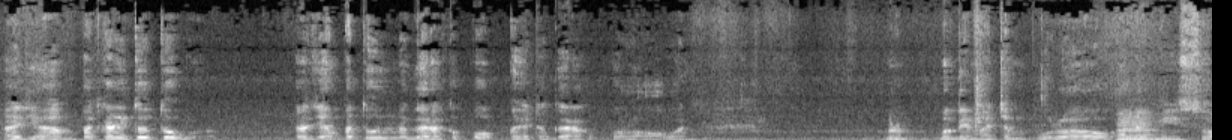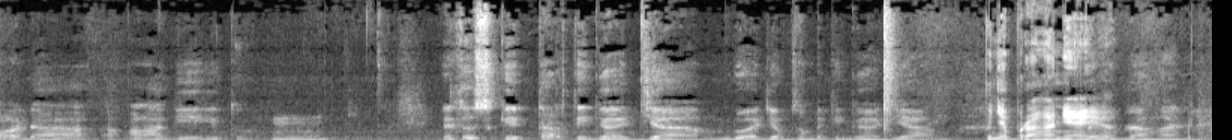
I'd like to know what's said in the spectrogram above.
Raja Ampat kan itu tuh Raja Ampat tuh negara kepo eh negara kepulauan berbagai macam pulau ada Hmm. Misol ada apa lagi gitu Hmm. Itu sekitar tiga jam dua jam sampai tiga jam Penyeberangannya ya. penyeberangannya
